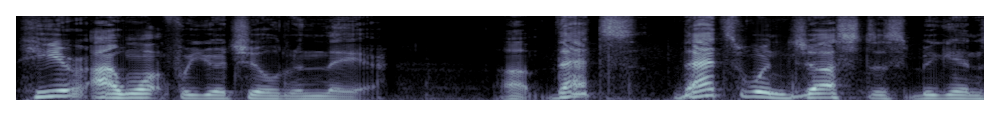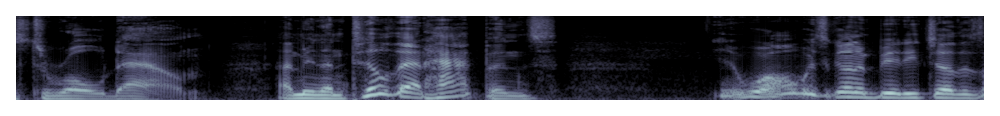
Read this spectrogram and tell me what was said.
here. I want for your children there. Uh, that's that's when justice begins to roll down. I mean, until that happens, you know, we're always going to be at each other's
